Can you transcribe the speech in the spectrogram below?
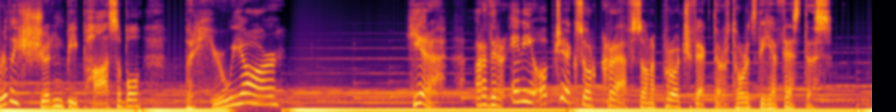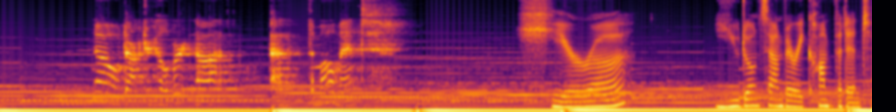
really shouldn't be possible, but here we are. Hera, are there any objects or crafts on approach vector towards the Hephaestus? No, Dr. Hilbert, not at the moment. Hera? You don't sound very confident.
